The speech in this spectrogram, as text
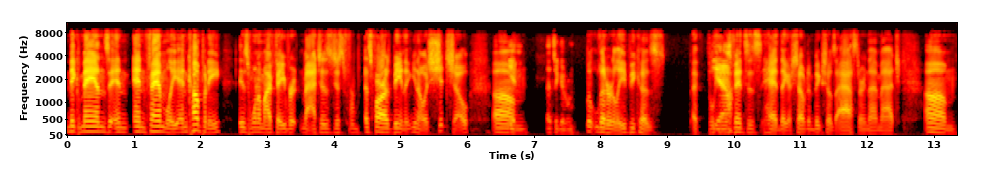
McMahon's and and family and company is one of my favorite matches, just for as far as being a you know a shit show. Um, that's a good one. but literally because I believe it Yeah. Vince's head that got shoved in Big Show's ass during that match. Um,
